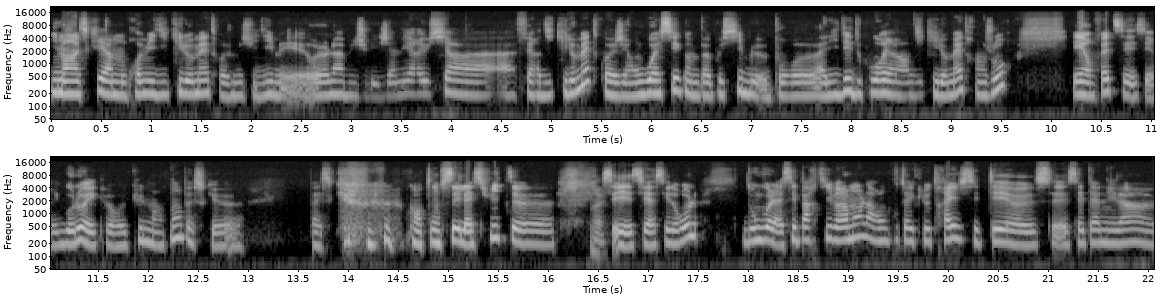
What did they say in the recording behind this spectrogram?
il m'a inscrit à mon premier 10 km. Je me suis dit, mais oh là là, mais je vais jamais réussir à, faire 10 km. Quoi. J'ai angoissé comme pas possible pour, à l'idée de courir un 10 km un jour. Et en fait, c'est rigolo avec le recul maintenant parce que parce que quand on sait la suite, c'est assez drôle. Donc voilà, c'est parti vraiment la rencontre avec le trail, c'était euh, cette année-là,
